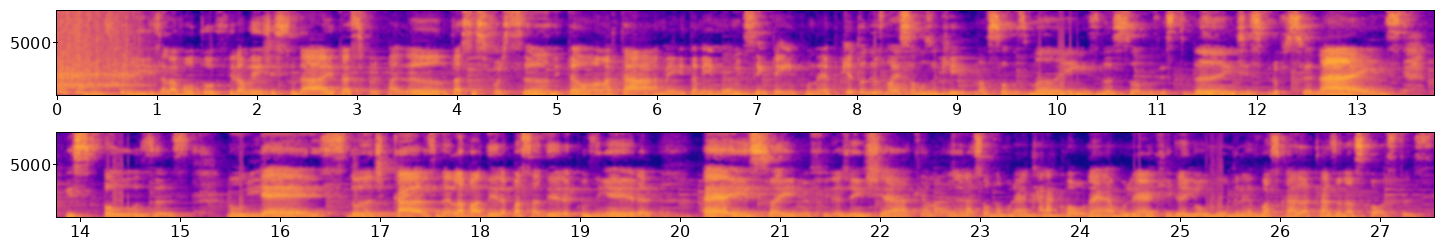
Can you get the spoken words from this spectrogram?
Eu tô muito feliz, ela voltou finalmente a estudar e tá se preparando, tá se esforçando, então ela tá meio também muito sem tempo, né? Porque todas nós somos o quê? Nós somos mães, nós somos estudantes, profissionais, esposas, mulheres, dona de casa, né? Lavadeira, passadeira, cozinheira. É isso aí, meu filho. A gente é aquela geração da mulher caracol, né? A mulher que ganhou o mundo e levou a casa nas costas.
